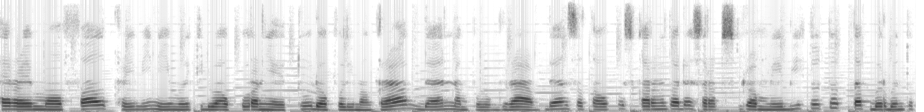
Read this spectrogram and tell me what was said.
hair removal cream ini memiliki dua ukuran yaitu 25 gram dan 60 gram. Dan setauku sekarang itu ada 100 gram maybe itu tetap berbentuk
